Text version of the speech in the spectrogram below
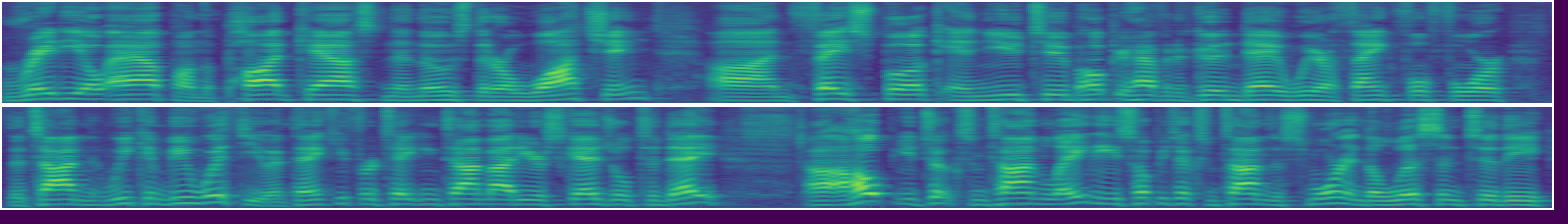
radio app, on the podcast, and then those that are watching on Facebook and YouTube. Hope you're having a good day. We are thankful for the time that we can be with you. And thank you for taking time out of your schedule today. Uh, I hope you took some time, ladies. Hope you took some time this morning to listen to the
